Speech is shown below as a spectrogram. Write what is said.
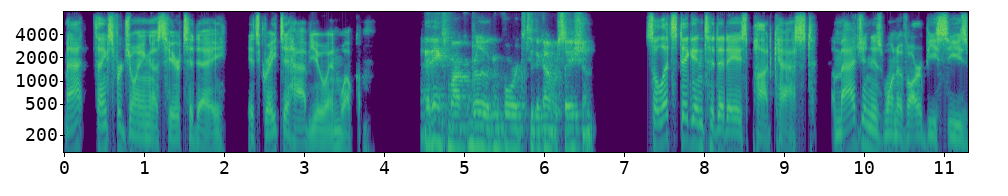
Matt, thanks for joining us here today. It's great to have you and welcome. Hey, thanks, Mark. Really looking forward to the conversation. So let's dig into today's podcast. Imagine is one of RBC's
